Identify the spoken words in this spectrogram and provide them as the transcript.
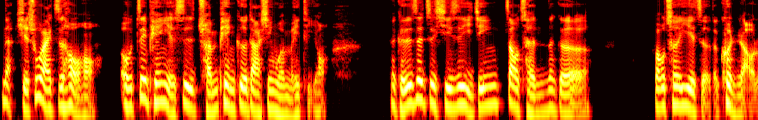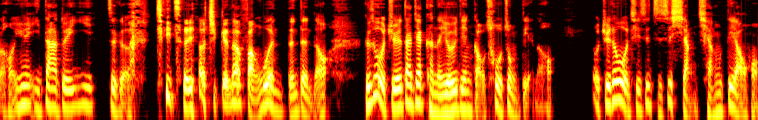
那写出来之后哈，哦，这篇也是传遍各大新闻媒体哦。那可是这次其实已经造成那个包车业者的困扰了哈，因为一大堆业这个 记者要去跟他访问等等的哦。可是我觉得大家可能有一点搞错重点了哈。我觉得我其实只是想强调哈，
